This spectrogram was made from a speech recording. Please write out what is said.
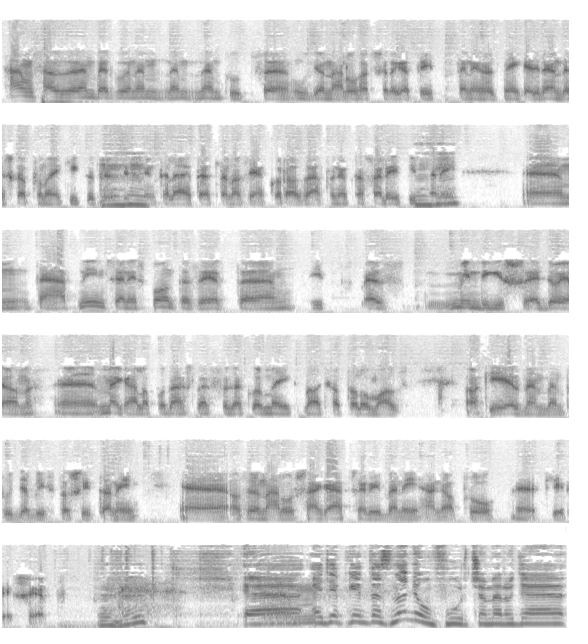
300 ezer emberből nem, nem, nem tudsz eh, úgy önálló hadsereget építeni, hogy még egy rendes katonai kikötőt uh-huh. szinte lehetetlen az ilyenkor az átanyagra felépíteni. Uh-huh. Tehát nincsen, és pont ezért itt ez mindig is egy olyan uh, megállapodás lesz, hogy akkor melyik nagyhatalom az, aki érdemben tudja biztosítani uh, az önállóságát cserébe néhány apró kérésért. Uh-huh. Um, Egyébként ez nagyon furcsa, mert ugye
